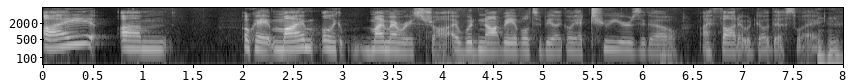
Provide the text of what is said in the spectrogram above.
I um okay, my like my memory's shot. I would not be able to be like, oh yeah, two years ago I thought it would go this way,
